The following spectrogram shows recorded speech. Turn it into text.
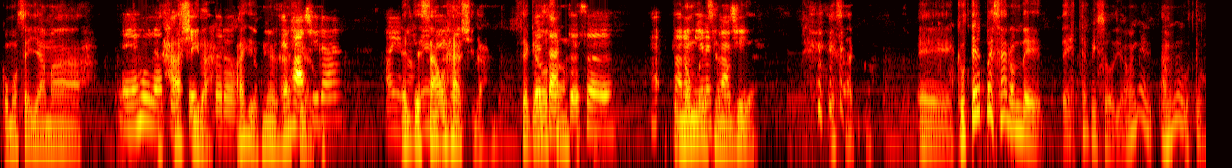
cómo se llama. Ella es una Hashira. pero Ay, Dios mío, el, el Hashira. Hashira el de Sound Hashira. Se quedó Exacto, Sound- eso el para mí nombre es se me. Exacto. Eh, ¿Qué ustedes pensaron de, de este episodio? A mí, me, a mí me gustó.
